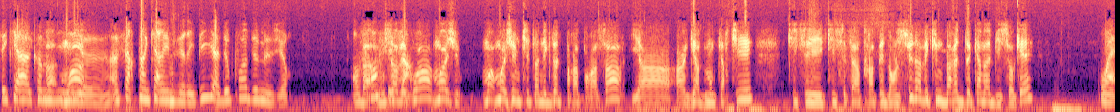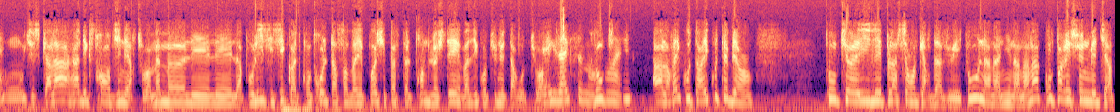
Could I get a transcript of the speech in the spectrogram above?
C'est qu'il y a, comme Bah, dit moi- euh, un certain Karim Zeribi, il y a deux points, deux mesures. En Bah, France, vous savez ça. quoi? Moi, j'ai moi, moi, j'ai une petite anecdote par rapport à ça. Il y a un, un gars de mon quartier qui s'est qui s'est fait attraper dans le sud avec une barrette de cannabis, ok? Ouais. Bon, Jusqu'à là, rien d'extraordinaire, tu vois. Même euh, les, les, la police ici, quand elle te contrôle, t'as ça dans les poches, ils peuvent te le prendre, le jeter, et vas-y, continue ta route, tu vois. Exactement. Donc, ouais. il- alors écoute, hein, écoutez bien. hein. Donc, euh, il est placé en garde à vue et tout, nanani, nanana, comparution immédiate.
